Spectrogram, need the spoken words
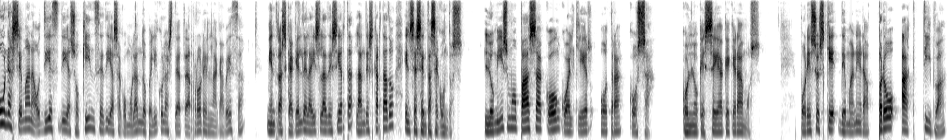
una semana o diez días o quince días acumulando películas de terror en la cabeza mientras que aquel de la isla desierta la han descartado en 60 segundos. Lo mismo pasa con cualquier otra cosa, con lo que sea que queramos. Por eso es que de manera proactiva,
